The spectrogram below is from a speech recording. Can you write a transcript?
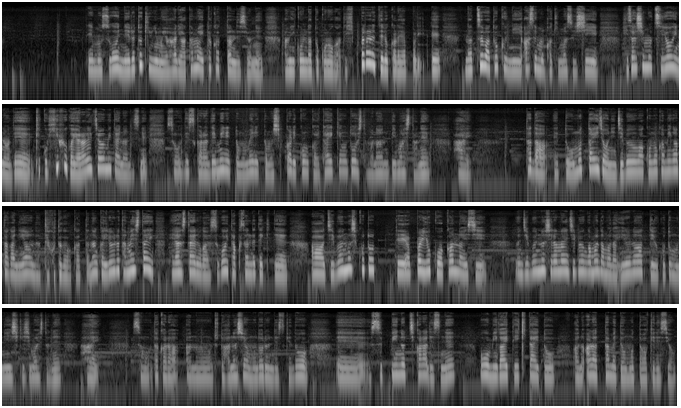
でもすごい寝る時にもやはり頭痛かったんですよね。編み込んだところが。で引っ張られてるからやっぱり。で夏は特に汗もかきますし日差しも強いので結構皮膚がやられちゃうみたいなんですね。そうですからデメリットもメリットもしっかり今回体験を通して学びましたね。はい。ただ、えっと、思った以上に自分はこの髪型が似合うんだってことが分かった。なんかいろいろ試したいヘアスタイルがすごいたくさん出てきてああ自分の仕事ってやっぱりよく分かんないし自分の知らない自分がまだまだいるなっていうことも認識しましたね。はい。そう。だからあのー、ちょっと話は戻るんですけど、えー、すっぴんの力ですねを磨いていきたいとあの改めて思ったわけですよ。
